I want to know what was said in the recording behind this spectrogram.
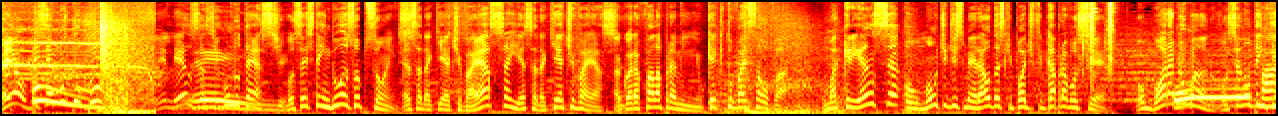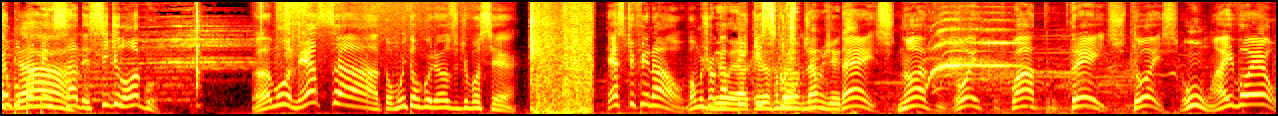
Ei, ô, você é muito burro. Beleza, segundo teste. Vocês têm duas opções. Essa daqui ativa essa e essa daqui ativa essa. Agora fala pra mim, o que que tu vai salvar? Uma criança ou um monte de esmeraldas que pode ficar pra você? Vambora, meu mano. Você não tem tempo pra pensar, decide logo. Vamos nessa! Tô muito orgulhoso de você. Teste final. Vamos jogar Meu, é pique esconde. mesmo jeito. 10, 9, 8, 4, 3, 2, 1. Aí vou eu.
